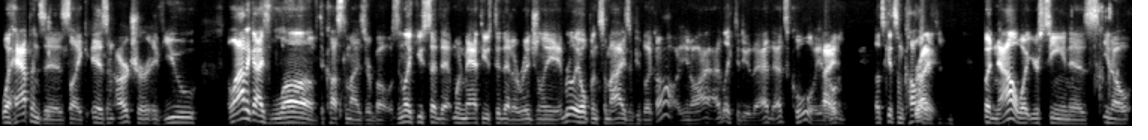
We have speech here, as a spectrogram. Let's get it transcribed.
what happens is like as an archer, if you a lot of guys love to customize their bows. And like you said, that when Mathews did that originally, it really opened some eyes and people like, oh, you know, I, would like to do that. That's cool. You know, let's get some colors. Right. But now what you're seeing is, you know,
